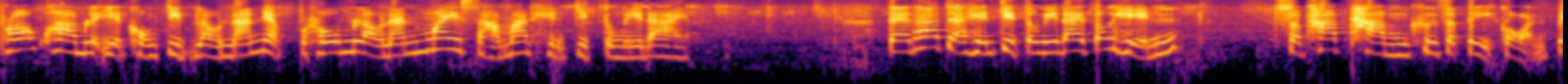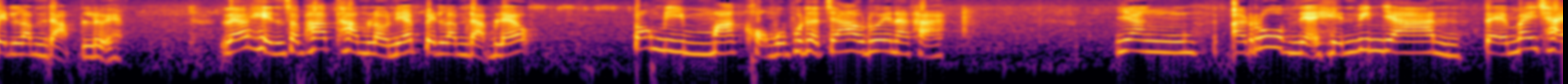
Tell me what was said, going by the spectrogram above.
เพราะความละเอียดของจิตเหล่านั้นเนี่ยพรหมเหล่านั้นไม่สามารถเห็นจิตตรงนี้ได้ แต่ถ้าจะเห็นจิตตรงนี้ได้ต้องเห็น สภาพธรรมคือสติก่อนเป็นลำดับเลย แล้วเห็นสภาพธรรมเหล่านี้เป็นลำดับแล้วต้องมีมรรคของพระพุทธเจ้าด้วยนะคะอย่างอรูปเนี่ยเห็นวิญญาณ แต่ไม่ใช้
